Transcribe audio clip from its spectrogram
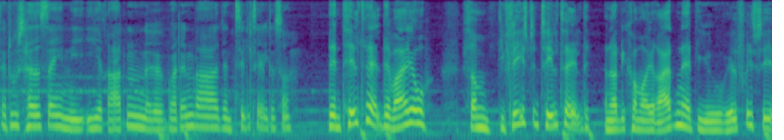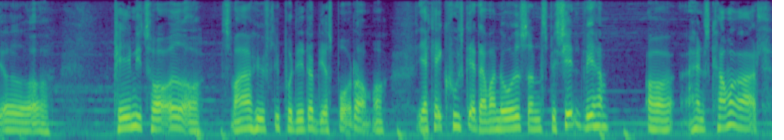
Da du havde sagen i, i retten, øh, hvordan var den tiltalte så? Den tiltalte var jo, som de fleste tiltalte, når de kommer i retten, er de jo velfriserede og pæne i tøjet og svarer høfligt på det, der bliver spurgt om. Og jeg kan ikke huske, at der var noget sådan specielt ved ham. Og hans kammerat,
